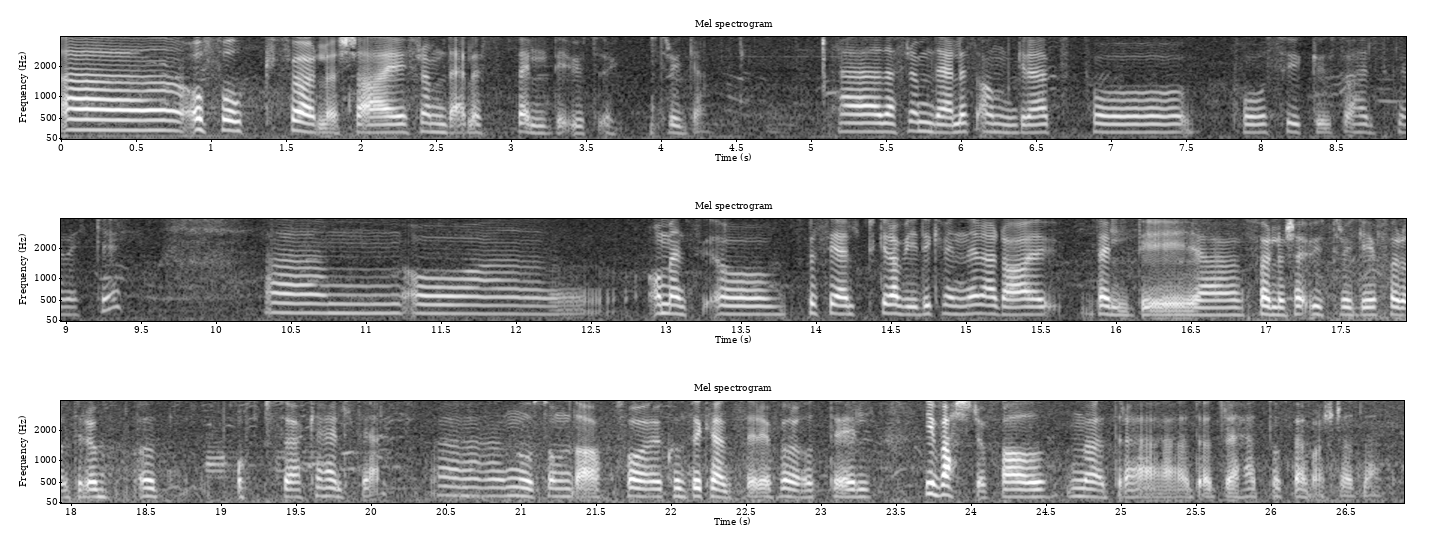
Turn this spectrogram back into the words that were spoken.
Eh, Og folk føler seg fremdeles veldig utrygge. Eh, Det er fremdeles angrep på, på sykehus og helseklinikker. Um, og, og, og spesielt gravide kvinner er da veldig, uh, føler seg utrygge i forhold til å, å oppsøke helsehjelp. Uh, noe som da får konsekvenser i forhold til i verste fall mødredødelighet og spedbarnsdødelighet.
